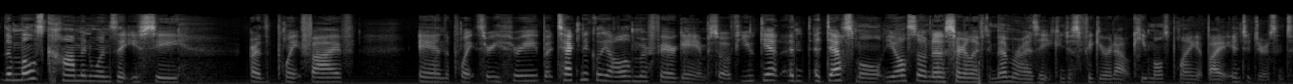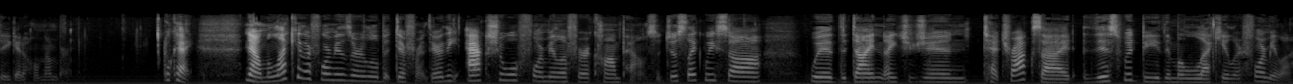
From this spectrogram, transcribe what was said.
the most common ones that you see are the 0.5 and the 0.33, but technically all of them are fair game. So if you get a, a, decimal, you also don't necessarily have to memorize it. You can just figure it out. Keep multiplying it by integers until you get a whole number. Okay, now molecular formulas are a little bit different. They're the actual formula for a compound. So just like we saw with the dinitrogen tetroxide, this would be the molecular formula.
